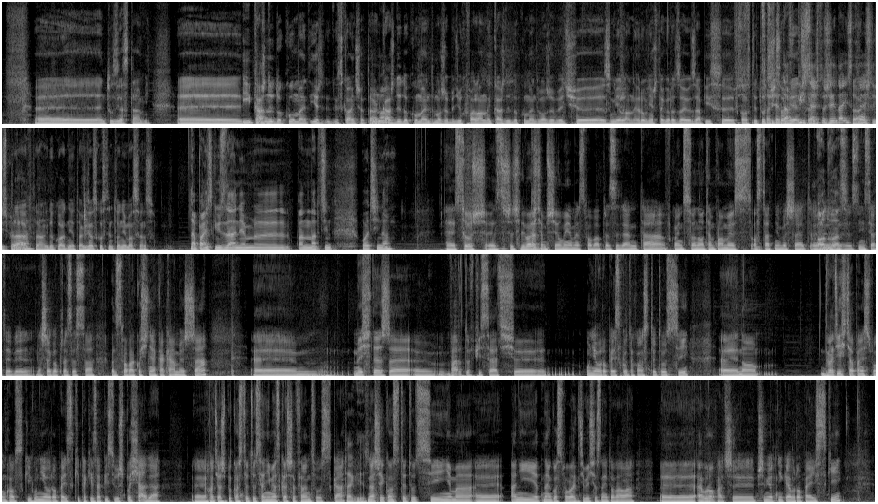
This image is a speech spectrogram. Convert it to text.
e, entuzjastami. E, I każdy pan- dokument, skończę, tak? No. Każdy dokument może być uchwalony, każdy dokument może być e, zmielony. Również tego rodzaju zapis w Co Konstytucji. się co da więcej, wpisać, to się da i tak, skreślić, prawda? tak, tak, dokładnie tak. W związku z tym to nie ma sensu. A pańskim zdaniem, pan Marcin Łacina? E, Cóż, e, z życzliwością przyjmujemy słowa prezydenta. W końcu no, ten pomysł ostatnio wyszedł e, z inicjatywy naszego prezesa Władysława Kośniaka-Kamysza. Myślę, że warto wpisać Unię Europejską do konstytucji. No, 20 państw członkowskich Unii Europejskiej takie zapisy już posiada. Chociażby konstytucja niemiecka czy francuska. Tak jest. W naszej konstytucji nie ma ani jednego słowa, gdzie by się znajdowała Europa czy przymiotnik europejski.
